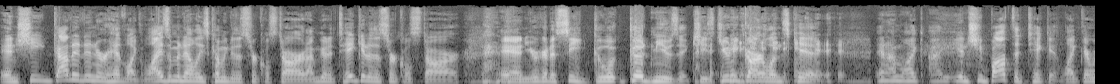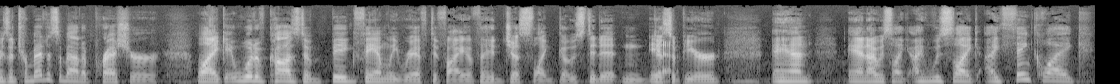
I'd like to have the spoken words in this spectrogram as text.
And she got it in her head like liza minnelli's coming to the circle star and i'm going to take you to the circle star and you're going to see go- good music. She's judy garland's kid. And i'm like I, and she bought the ticket. Like there was a tremendous amount of pressure. Like it would have caused a big family rift if i had just like ghosted it and Yeah. disappeared. And and i was like i was like i think like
